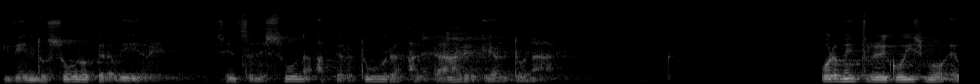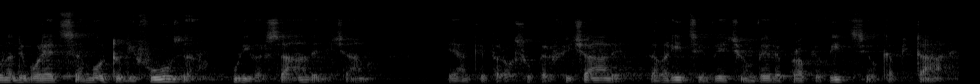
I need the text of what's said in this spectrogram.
vivendo solo per avere, senza nessuna apertura al dare e al donare. Ora, mentre l'egoismo è una debolezza molto diffusa, universale, diciamo, e anche però superficiale, l'avarizia invece è un vero e proprio vizio capitale,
